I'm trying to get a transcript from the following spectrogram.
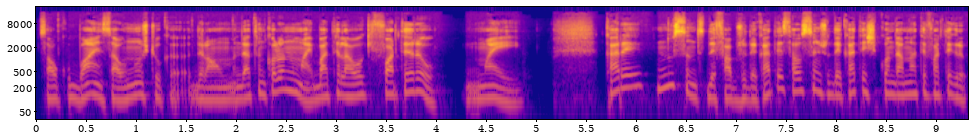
sau cu bani sau nu știu că de la un moment dat încolo nu mai bate la ochi foarte rău. Nu mai care nu sunt de fapt judecate sau sunt judecate și condamnate foarte greu.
